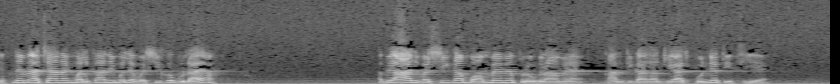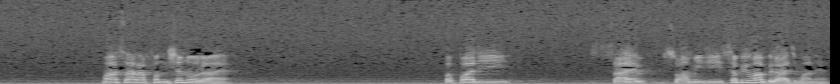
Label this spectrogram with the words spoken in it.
इतने में अचानक मलकानी बोले, वशी को बुलाया? अभी आज वशी का बॉम्बे में प्रोग्राम है। कांति काका की आज पुण्यतिथि है। वहाँ सारा फ़ंक्शन हो रहा है। पप्पा जी, साहेब, स्वामी जी, सभी वहाँ विराजमान हैं।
